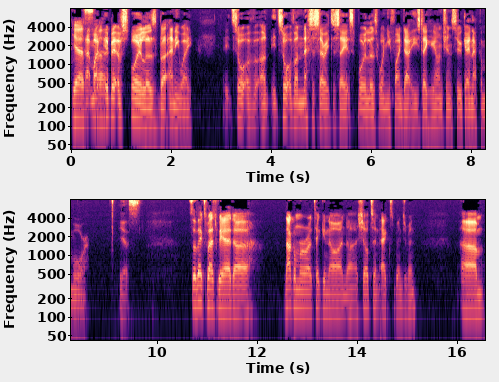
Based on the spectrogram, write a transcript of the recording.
Yes, that might uh, be a bit of spoilers, but anyway, it's sort of uh, it's sort of unnecessary to say it's spoilers when you find out he's taking on Shinsuke Nakamura. Yes. So next match we had uh, Nakamura taking on uh, Shelton X Benjamin. Um,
